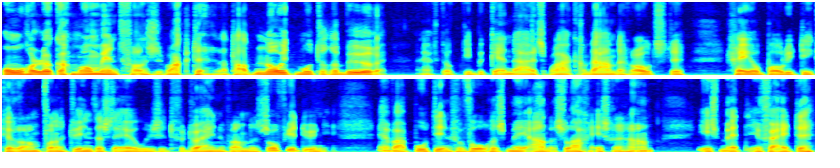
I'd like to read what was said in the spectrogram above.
ongelukkig moment van zwakte. Dat had nooit moeten gebeuren. Hij heeft ook die bekende uitspraak gedaan: de grootste geopolitieke ramp van de 20e eeuw is het verdwijnen van de Sovjet-Unie. En waar Poetin vervolgens mee aan de slag is gegaan, is met in feite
